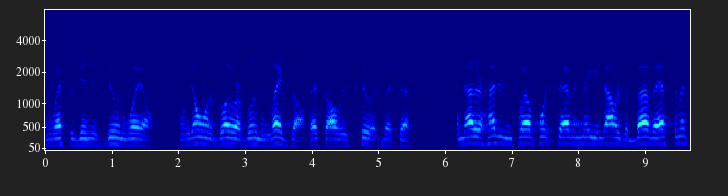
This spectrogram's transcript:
and West Virginia is doing well. And we don't want to blow our blooming legs off. That's all there is to it. But uh, another $112.7 million above estimates.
